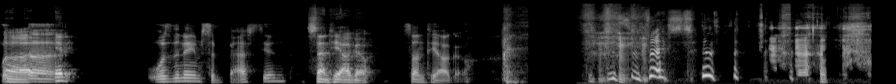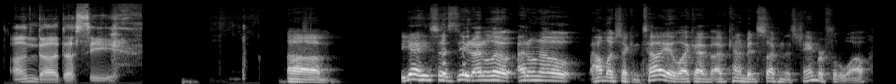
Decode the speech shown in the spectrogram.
What, uh, uh, and was the name Sebastian? Santiago. Santiago. Under the sea. Um, yeah, he says, dude, I don't know, I don't know how much I can tell you. Like, I've I've kind of been stuck in this chamber for a little while.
